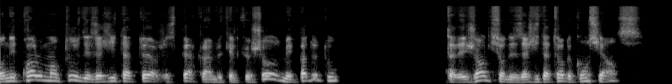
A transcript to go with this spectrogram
on est probablement tous des agitateurs, j'espère quand même de quelque chose, mais pas de tout. Tu as des gens qui sont des agitateurs de conscience.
